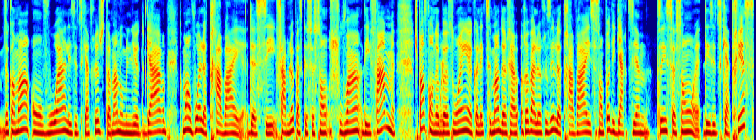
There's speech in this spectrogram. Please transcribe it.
de comment on voit les éducatrices justement nos milieux de garde, comment on voit le travail de ces femmes-là, parce que ce sont souvent des femmes. Je pense qu'on a besoin euh, collectivement de revaloriser le travail. Ce sont pas des gardiennes, tu sais, ce sont euh, des éducatrices.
